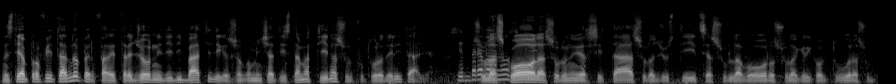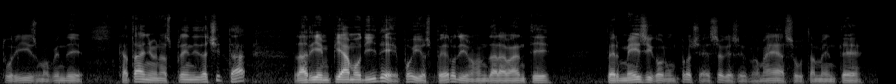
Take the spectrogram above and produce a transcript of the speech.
Ne stiamo approfittando per fare tre giorni di dibattiti che sono cominciati stamattina sul futuro dell'Italia. Sembrava Sulla scuola, sull'università, sulla giustizia, sul lavoro, sull'agricoltura, sul turismo. Quindi Catania è una splendida città, la riempiamo di idee. Poi io spero di non andare avanti per mesi con un processo che secondo me è assolutamente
